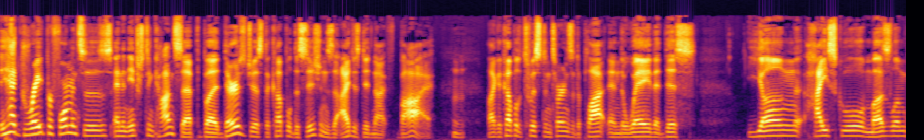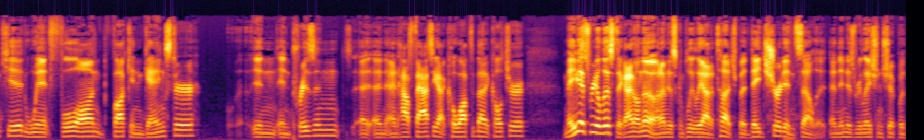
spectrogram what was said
It had great performances and an interesting concept, but there's just a couple decisions that I just did not buy. Like a couple of twists and turns of the plot and the way that this young high school Muslim kid went full on fucking gangster in in prison and and how fast he got co-opted by that culture. Maybe it's realistic. I don't know, and I'm just completely out of touch. But they sure didn't sell it. And then his relationship with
